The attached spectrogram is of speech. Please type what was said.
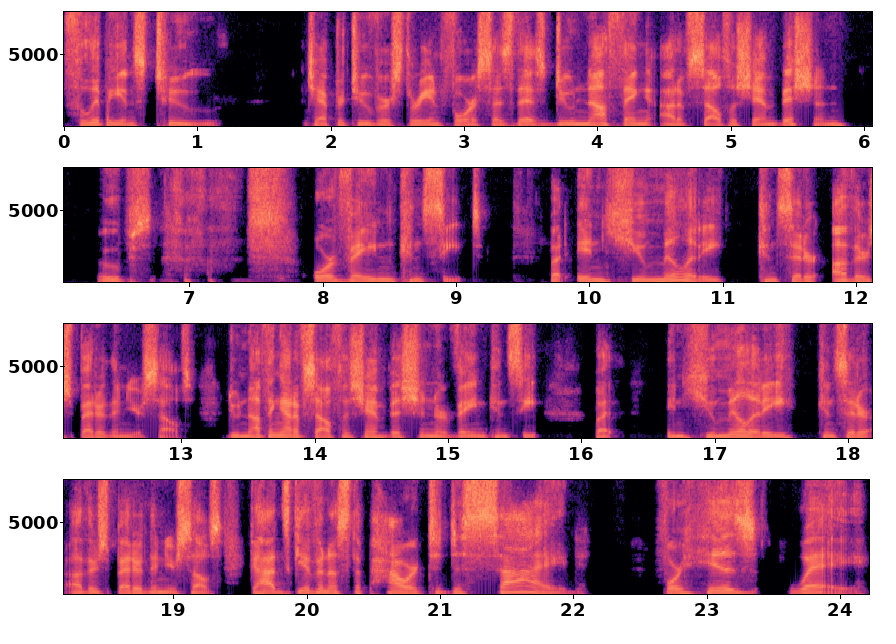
Philippians 2, chapter 2, verse 3 and 4 says this do nothing out of selfish ambition, oops, or vain conceit, but in humility consider others better than yourselves. Do nothing out of selfish ambition or vain conceit, but in humility consider others better than yourselves. God's given us the power to decide for his way.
